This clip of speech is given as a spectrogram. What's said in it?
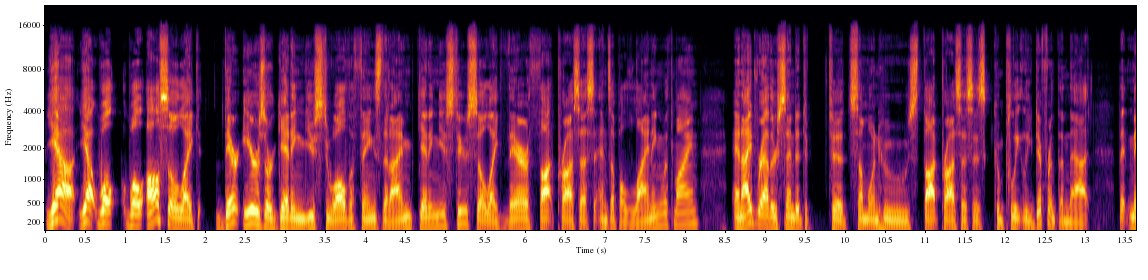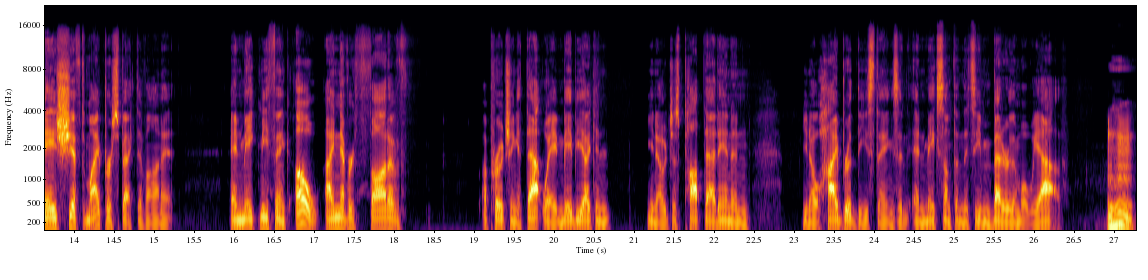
yeah, yeah. Well, well, also like their ears are getting used to all the things that I'm getting used to, so like their thought process ends up aligning with mine, and I'd rather send it to, to someone whose thought process is completely different than that, that may shift my perspective on it, and make me think, oh, I never thought of approaching it that way. Maybe I can, you know, just pop that in and you know hybrid these things and, and make something that's even better than what we have. Mm-hmm.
